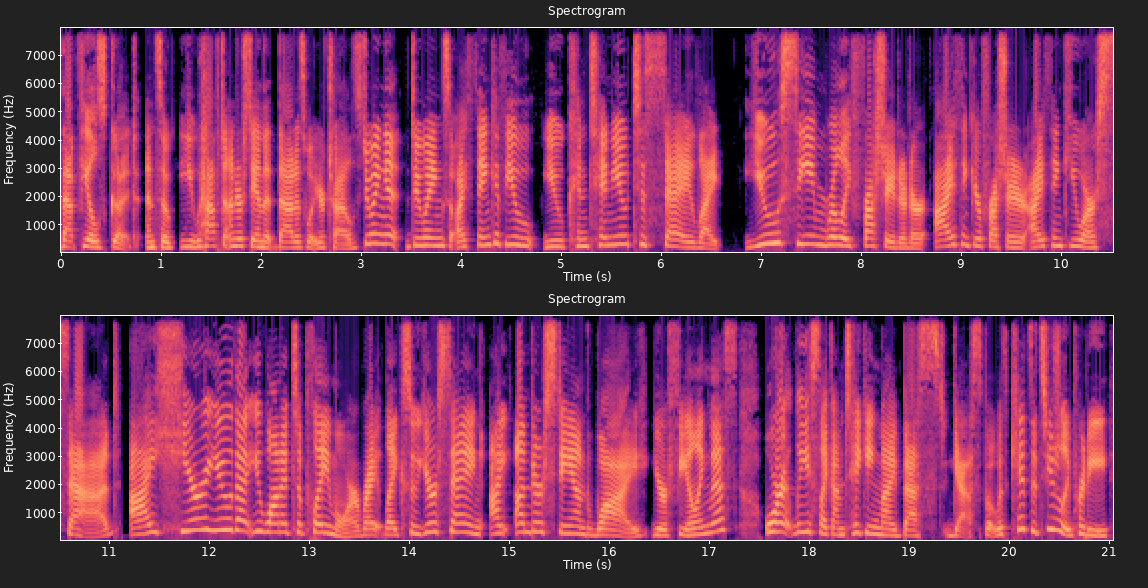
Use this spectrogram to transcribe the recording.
That feels good. And so you have to understand that that is what your child's doing it doing. So I think if you you continue to say like you seem really frustrated, or I think you're frustrated, I think you are sad. I hear you that you wanted to play more, right? Like, so you're saying, I understand why you're feeling this, or at least like I'm taking my best guess. But with kids, it's usually pretty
